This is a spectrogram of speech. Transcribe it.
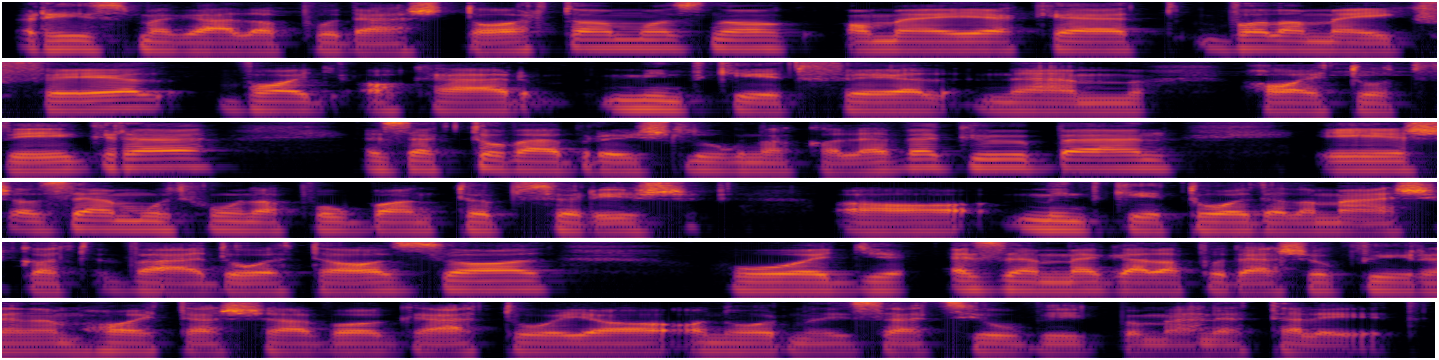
részmegállapodást tartalmaznak, amelyeket valamelyik fél, vagy akár mindkét fél nem hajtott végre. Ezek továbbra is lógnak a levegőben, és az elmúlt hónapokban többször is a mindkét oldal a másikat vádolta azzal, hogy ezen megállapodások végre nem hajtásával gátolja a normalizáció végbe menetelét.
